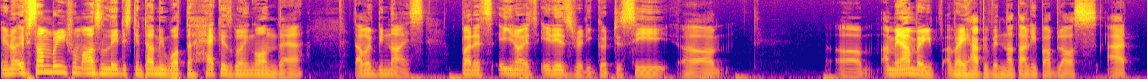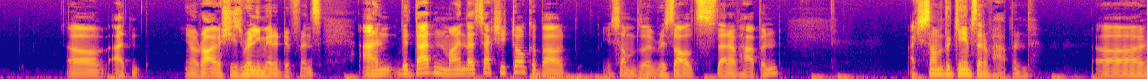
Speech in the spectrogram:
you know, if somebody from Arsenal ladies can tell me what the heck is going on there, that would be nice. But it's you know it's, it is really good to see. Um, um, I mean, I'm very very happy with Natalie Pablos at uh, at you know Rayo. She's really made a difference. And with that in mind, let's actually talk about some of the results that have happened. Actually, some of the games that have happened. Uh,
